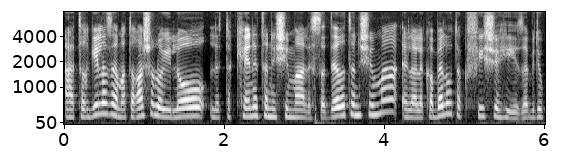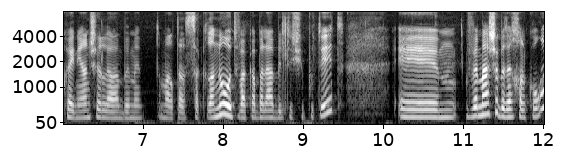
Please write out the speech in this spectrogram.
התרגיל הזה, המטרה שלו היא לא לתקן את הנשימה, לסדר את הנשימה, אלא לקבל אותה כפי שהיא. זה בדיוק העניין של, באמת, אמרת, הסקרנות והקבלה הבלתי שיפוטית. אמ, ומה שבדרך כלל קורה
